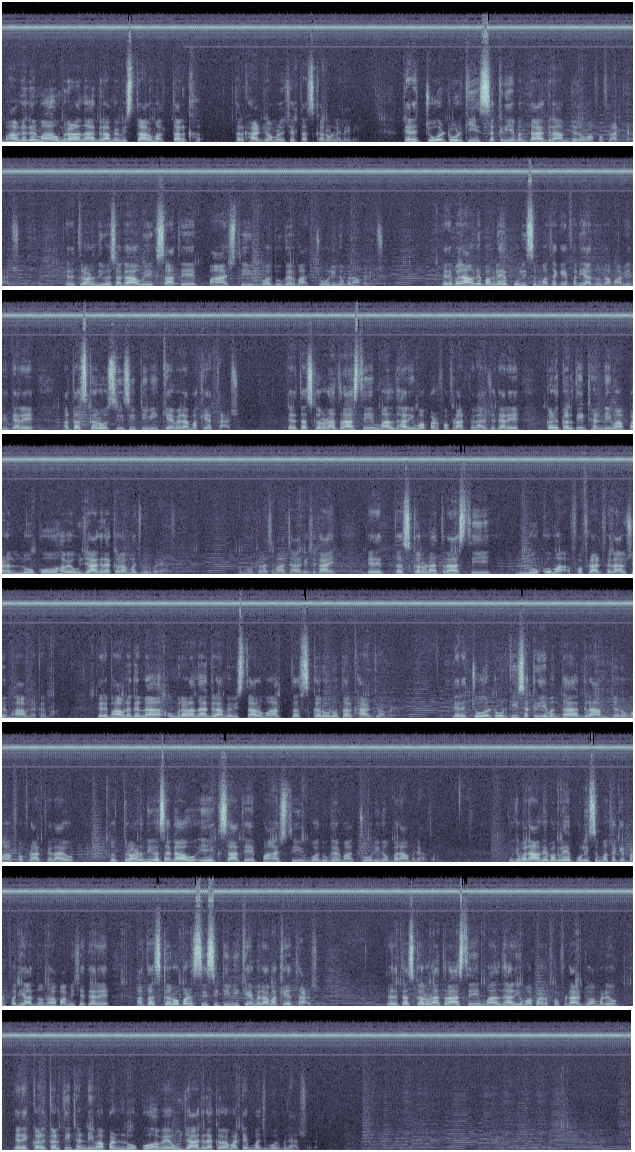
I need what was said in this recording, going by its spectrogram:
તો ભાવનગરમાં ઉમરાળાના ગ્રામ્ય વિસ્તારોમાં તરખ તરખાટ જોવા મળ્યો છે તસ્કરોને લઈને. ત્યારે ચોર ટોળકી સક્રિય બનતા ગ્રામજનોમાં ફફડાટ ફેલાયો છે. ત્યારે ત્રણ દિવસ અગાઉ એક સાથે પાંચથી વધુ ઘરમાં ચોરીનો બનાવ બન્યો છે. ત્યારે બનાવને પગલે પોલીસ મથકે ફરિયાદ નોંધવામાં આવી હતી. ત્યારે આ તસ્કરો સીસીટીવી કેમેરામાં કેદ થયા છે. ત્યારે તસ્કરોના ત્રાસથી માલધારીઓમાં પણ ફફડાટ ફેલાયો છે. ત્યારે કડકડતી ઠંડીમાં પણ લોકો હવે ઉજાગરા કરવા મજબૂર બન્યા છે. મહત્વના સમાચાર કહી શકાય, ત્યારે તસ્કરોના ત્રાસથી લોકોમાં ફફડાટ ફેલાયો છે ભાવનગરમાં. ત્યારે ભાવનગરના ઉમરાળાના ગ્રામ્ય વિસ્તારોમાં તસ્કરોનો તરખાટ જોવા મળ્યો. ત્યારે ચોર ટોળકી સક્રિય બનતા ગ્રામજનોમાં ફફડાટ ફેલાયો. તો ત્રણ દિવસ અગાઉ એક સાથે પાંચથી વધુ ઘરમાં ચોરીનો બનાવ બન્યો હતો. જોકે બનાવને પગલે પોલીસ મથકે પણ ફરિયાદ નોંધવા પામી છે. ત્યારે આ તસ્કરો પણ સીસીટીવી કેમેરામાં કેદ થયા છે. ત્યારે તસ્કરોના ત્રાસથી માલધારીઓમાં પણ ફફડાટ જોવા મળ્યો. ત્યારે કડકડતી ઠંડીમાં પણ લોકો હવે ઉજાગરા કરવા માટે મજબૂર બન્યા છે.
